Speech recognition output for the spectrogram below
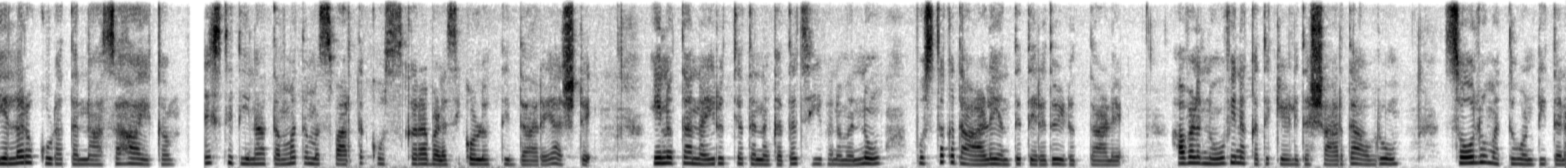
ಎಲ್ಲರೂ ಕೂಡ ತನ್ನ ಅಸಹಾಯಕ ಪರಿಸ್ಥಿತಿನ ತಮ್ಮ ತಮ್ಮ ಸ್ವಾರ್ಥಕ್ಕೋಸ್ಕರ ಬಳಸಿಕೊಳ್ಳುತ್ತಿದ್ದಾರೆ ಅಷ್ಟೇ. ಎನ್ನುತ್ತಾ ನೈಋತ್ಯ ತನ್ನ ಗತ ಜೀವನವನ್ನು ಪುಸ್ತಕದ ಹಾಳೆಯಂತೆ ತೆರೆದು ಇಡುತ್ತಾಳೆ. ಅವಳ ನೋವಿನ ಕತೆ ಕೇಳಿದ ಶಾರದಾ ಅವರು, ಸೋಲು ಮತ್ತು ಒಂಟಿತನ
